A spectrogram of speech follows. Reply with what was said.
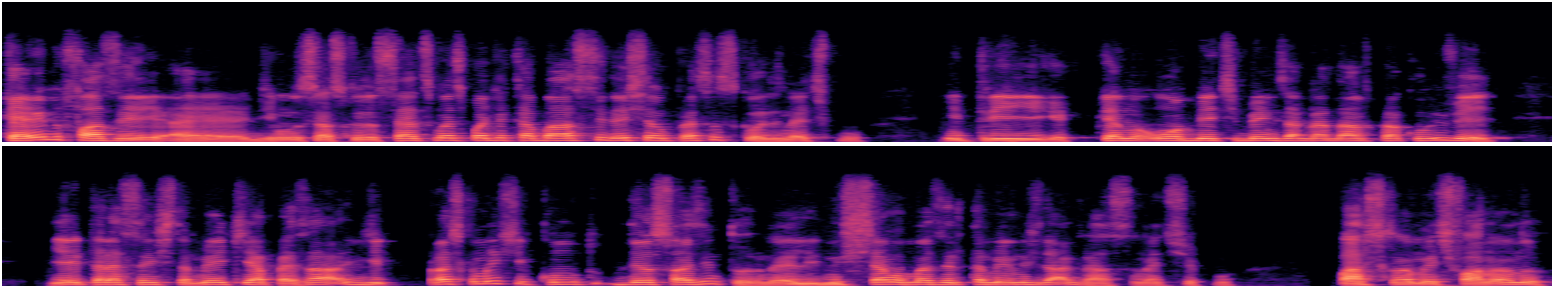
Querendo fazer, é, digamos assim, as coisas certas, mas pode acabar se deixando para essas coisas, né? Tipo, intriga, criando um ambiente bem desagradável para conviver. E é interessante também que, apesar de praticamente como Deus faz em tudo, né? Ele nos chama, mas ele também nos dá graça, né? Tipo, particularmente falando,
